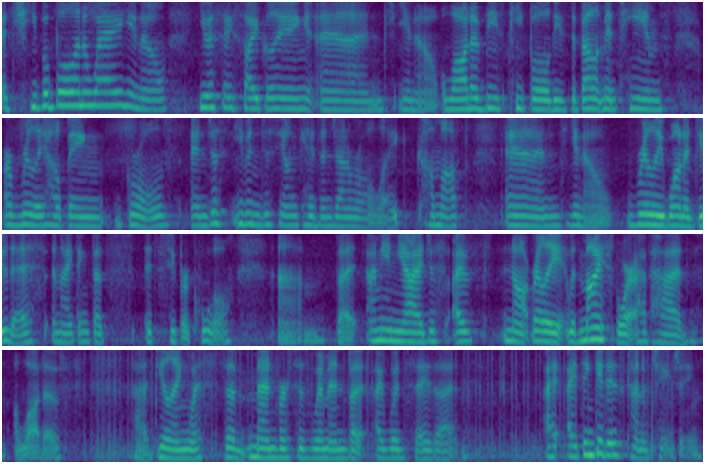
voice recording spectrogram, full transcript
achievable in a way you know. Usa cycling and you know a lot of these people these development teams are really helping girls and just even just young kids in general like come up and you know really want to do this and i think that's it's super cool um, but I mean, yeah, I just I've not really with my sport I've had a lot of uh, dealing with the men versus women, but I would say that I, I think it is kind of changing,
